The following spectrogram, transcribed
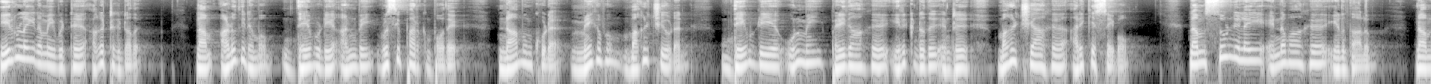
இருளை நம்மை விட்டு அகற்றுகின்றது நாம் அனுதினமும் தேவனுடைய அன்பை ருசி பார்க்கும் போது நாமும் கூட மிகவும் மகிழ்ச்சியுடன் தேவனுடைய உண்மை பெரிதாக இருக்கின்றது என்று மகிழ்ச்சியாக அறிக்கை செய்வோம் நம் சூழ்நிலை என்னவாக இருந்தாலும் நாம்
